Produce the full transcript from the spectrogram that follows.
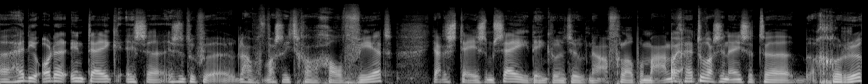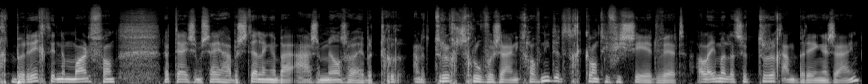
Uh, die order intake is, uh, is natuurlijk, uh, nou was iets gehalveerd. Ja, de TSMC denken we natuurlijk na afgelopen maandag. Oh hè, toen was ineens het gerucht, bericht in de markt van dat TSMC haar bestellingen bij ASML zou hebben terug, aan het terugschroeven zijn. Ik geloof niet dat het gekwantificeerd werd, alleen maar dat ze het terug aan het brengen zijn.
